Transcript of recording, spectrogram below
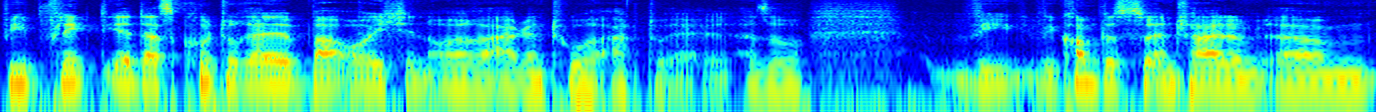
Wie pflegt ihr das kulturell bei euch in eurer Agentur aktuell? Also wie, wie kommt es zur Entscheidung? Ähm,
